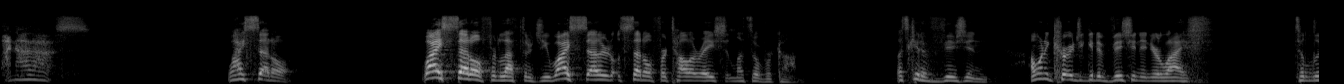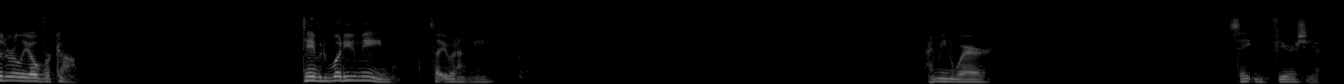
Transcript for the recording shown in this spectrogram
Why not us? Why settle? Why settle for lethargy? Why settle, settle for toleration? Let's overcome. Let's get a vision. I want to encourage you to get a vision in your life to literally overcome. David, what do you mean? I'll tell you what I mean. I mean where Satan fears you.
